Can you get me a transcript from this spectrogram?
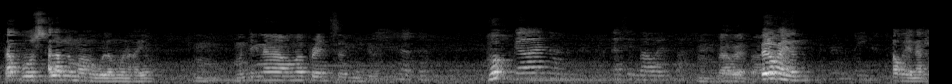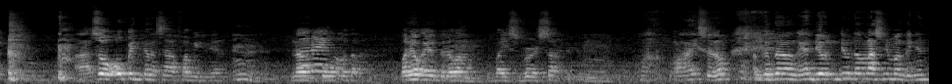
Tapos, alam ng mga magulang mo na kayo. Mm. Munting na nga ako ma-friends doon. Oo. Ho? gawa nung, kasi bawal pa. Mm, bawal pa. Pero ngayon, Okay na. okay na. Ah, so, open ka na sa pamilya. Mm. Na Pareho. pupunta ka. Pareho kayo dalawa, Mm. vice versa. Mm. Ayos, ano? Ang ganda lang ngayon. Hindi, hindi ko naranasan yung mga ganyan.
